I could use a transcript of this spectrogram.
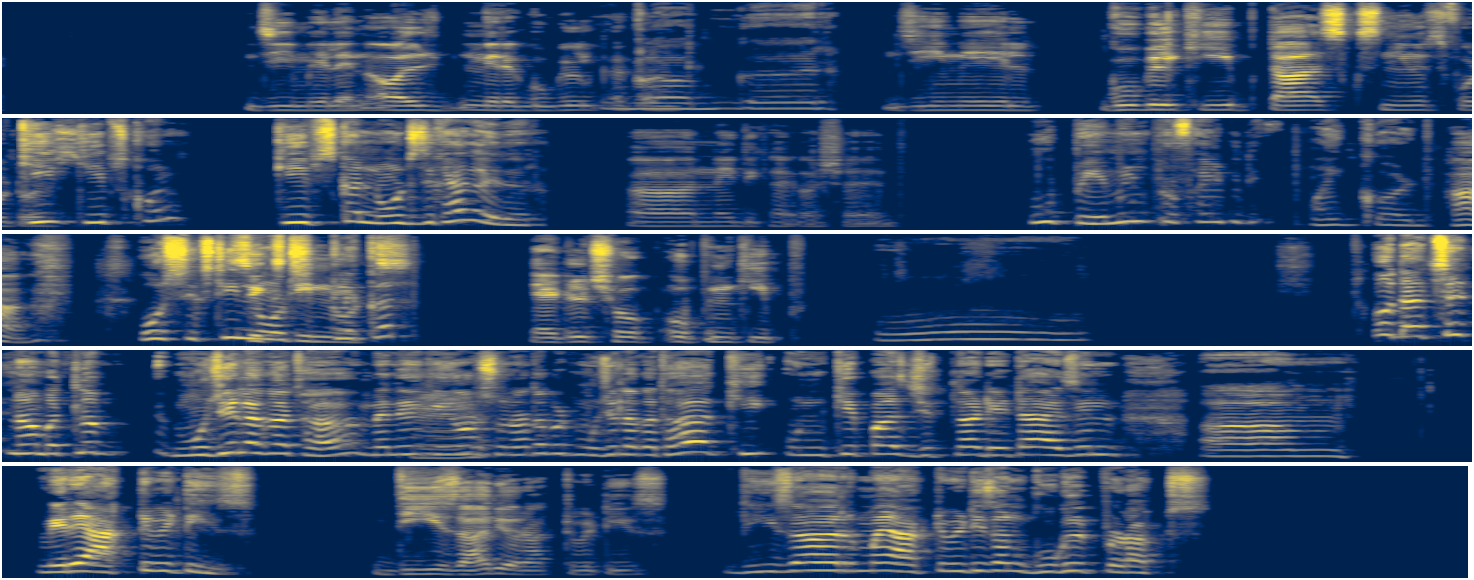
Gmail and all मेरे Google account Blogger Gmail Google Keep tasks news की photos कीप्स कौन कीप्स का नोट्स दिखाएगा इधर नहीं दिखाएगा शायद। वो पेमेंट प्रोफ़ाइल भी माय गॉड हाँ। वो 16 notes click yeah it will show open keep oh oh that's it ना मतलब मुझे लगा था मैंने कहीं और हम्म। सुना था बट मुझे लगा था कि उनके पास जितना डेटा एज इन मेरे activities these are your activities these are my activities on Google products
